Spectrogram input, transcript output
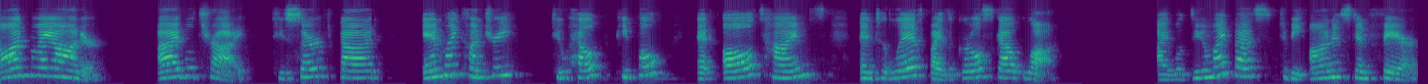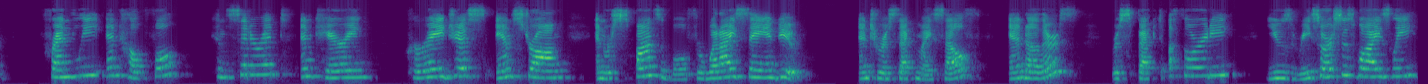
on my honor, I will try to serve God and my country, to help people at all times, and to live by the Girl Scout law. I will do my best to be honest and fair, friendly and helpful, considerate and caring, courageous and strong, and responsible for what I say and do, and to respect myself and others, respect authority, use resources wisely,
